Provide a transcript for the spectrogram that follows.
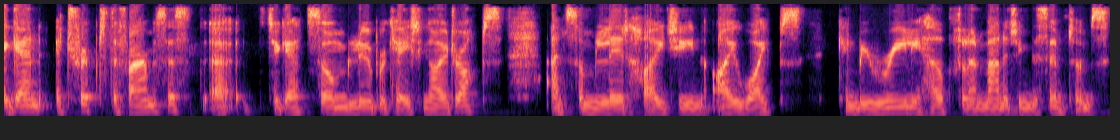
Again, a trip to the pharmacist uh, to get some lubricating eye drops and some lid hygiene eye wipes can be really helpful in managing the symptoms.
